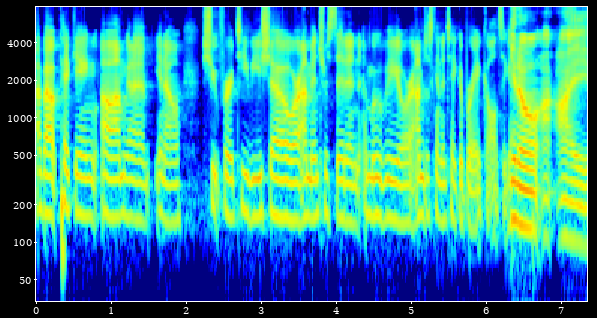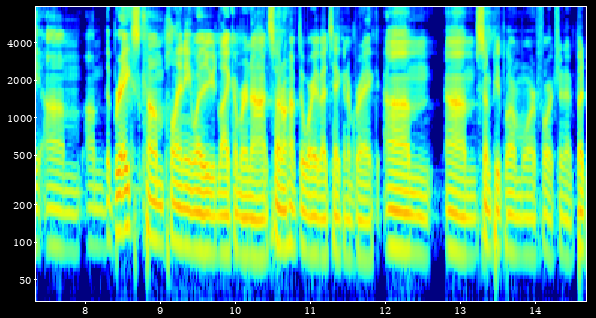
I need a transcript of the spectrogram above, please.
about picking? Oh, I'm gonna, you know, shoot for a TV show, or I'm interested in a movie, or I'm just gonna take a break altogether. You know, I, I um, um, the breaks come plenty whether you'd like them or not, so I don't have to worry about taking a break. Um, um, some people are more fortunate, but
